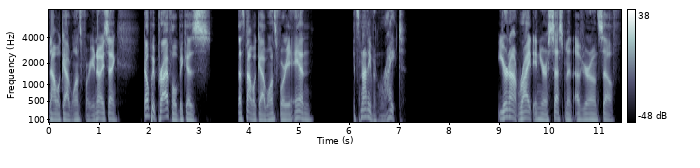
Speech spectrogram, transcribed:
not what God wants for you. No, he's saying, don't be prideful because that's not what God wants for you. And it's not even right. You're not right in your assessment of your own self.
